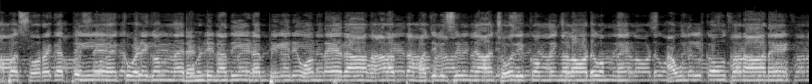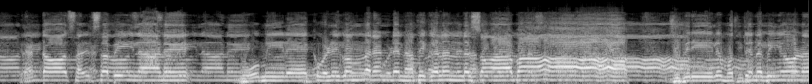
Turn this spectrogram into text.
അപ്പൊ സ്വർഗത്തിലേക്ക് ഒഴുകുന്ന രണ്ട് നദിയുടെ പേര് ഒന്നേതാ? നാളത്തെ മജിലിസിൽ ഞാൻ ചോദിക്കും നിങ്ങളോട് ഒന്ന്. ാണ് കൗസറാണ്. രണ്ടോ സൽസബിയിലാണ് ഭൂമിയിലേക്ക് ഒഴുകുന്ന രണ്ട് നദികളുണ്ട് സ്വാബ ജിബിരിയിൽ മുത്തുനബിയോട്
